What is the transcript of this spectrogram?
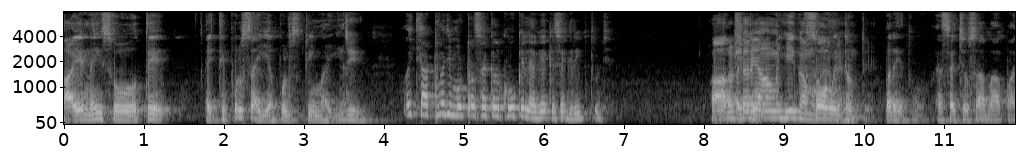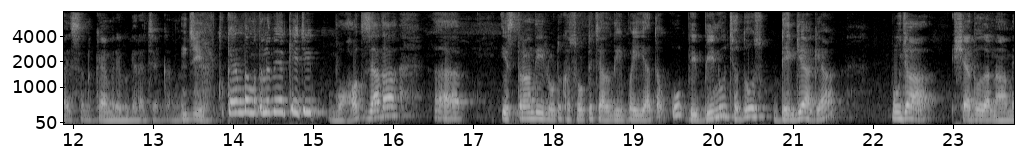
ਆਏ ਨਹੀਂ ਸੋ ਤੇ ਇੱਥੇ ਪੁਲਿਸ ਆਈ ਆ ਪੁਲਿਸ ਟੀਮ ਆਈ ਆ। ਜੀ। ਉਹ ਇੱਥੇ 8 ਵਜੇ ਮੋਟਰਸਾਈਕਲ ਖੋ ਕੇ ਲੈ ਗਏ ਕਿਸੇ ਗਰੀਬ ਤੋਂ ਜੀ। ਮਤਲਬ ਸ਼ਰੇਆਮ ਹੀ ਕੰਮ 100 ਹੋਇਆ ਪਿਆ ਮੀਟਰ ਹੁਣ ਤੇ ਪਰੇ ਤੋਂ ਐਸਐਚਓ ਸਾਹਿਬ ਆਪ ਆਏ ਸਨ ਕੈਮਰੇ ਵਗੈਰਾ ਚੈੱਕ ਕਰਨ ਜੀ। ਤਾਂ ਕਹਿਣ ਦਾ ਮਤਲਬ ਇਹ ਹੈ ਕਿ ਜੀ ਬਹੁਤ ਜ਼ਿਆਦਾ ਇਸ ਤਰ੍ਹਾਂ ਦੀ ਲੁੱਟ ਖਸੁੱਟ ਚੱਲਦੀ ਪਈ ਆ ਤਾਂ ਉਹ ਬੀਬੀ ਨੂੰ ਜਦੋਂ ਡੇਗਿਆ ਗਿਆ ਪੂਜਾ ਸ਼ਾਇਦ ਉਹਦਾ ਨਾਮ ਹੈ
